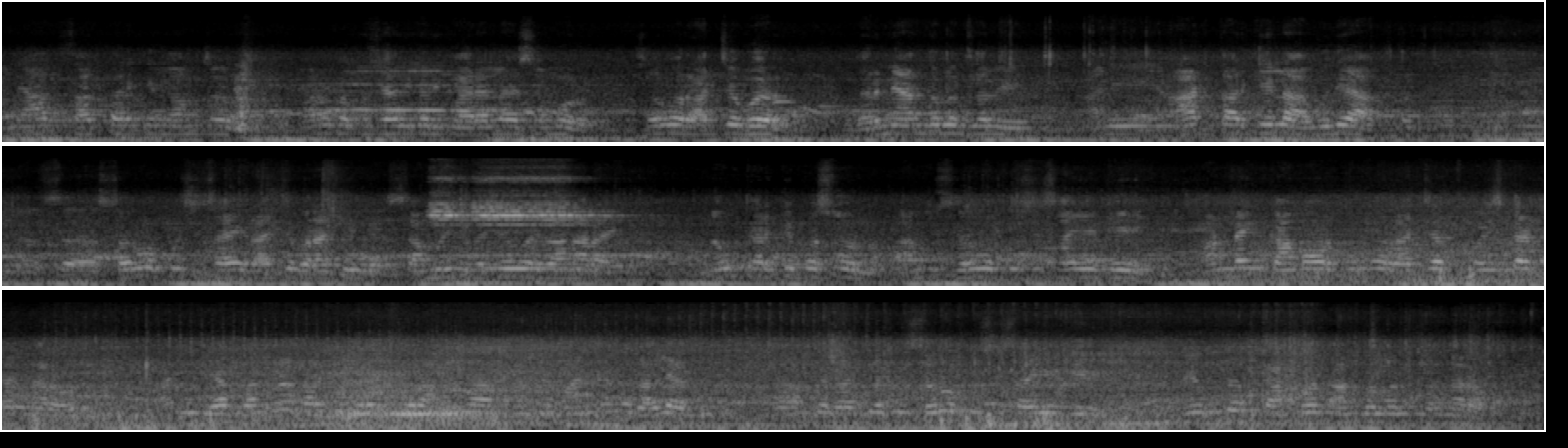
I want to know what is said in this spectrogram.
आणि आज सात तारखेला आमचं तालुका सर्व राज्यभर धरणे आंदोलन झाले. आणि आठ तारखेला उद्या स- सर्व कृषी सहाय्यक राज्यभरातील सामूहिक रजेवर जाणार आहे. नऊ तारखेपासून आम्ही सर्व कृषी सहाय्यक हे ऑनलाईन कामावर पूर्ण राज्यात बहिष्कार टाकणार आहोत. आणि या पंधरा तारखेपर्यंत जर आम्हाला मान्य झाल्यास तर आमच्या राज्यातील सर्व कृषी सहाय्यक हे बेमुदत कामबंद आंदोलन करणार आहोत.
